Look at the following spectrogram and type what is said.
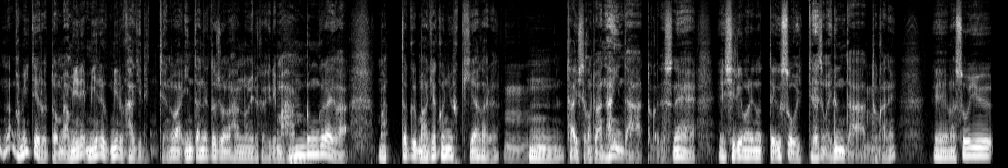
なんか見てると、まあ、見る見る見る限りっていうのはインターネット上の反応を見る限り、まあ、半分ぐらいは全く真逆に吹き上がる、うん、うん、大したことはないんだとかですね。尻まり乗って嘘を言ってるやつもいるんだとかね、うん、えー、まあ、そういう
